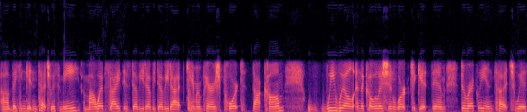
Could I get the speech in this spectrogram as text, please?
Uh, they can get in touch with me. My website is www.cameronparishport.com. We will, in the coalition, work to get them directly in touch with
